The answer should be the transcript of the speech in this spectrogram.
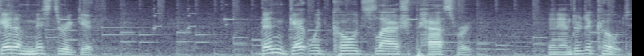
get a mystery gift. Then get with code slash password. Then enter the code.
